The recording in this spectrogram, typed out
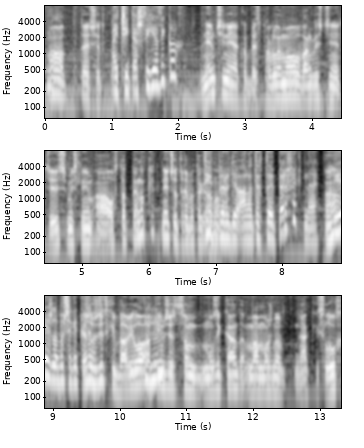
No, to je všetko. Aj čítaš v tých jazykoch? V Nemčine ako bez problémov, v angličtine tiež myslím a ostatné, no keď niečo treba, tak Ty áno. brďo, ale tak to je perfektné. Aha. Vieš, lebo však Mňa akože... to vždycky bavilo a tým, že som muzikant a mám možno nejaký sluch,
